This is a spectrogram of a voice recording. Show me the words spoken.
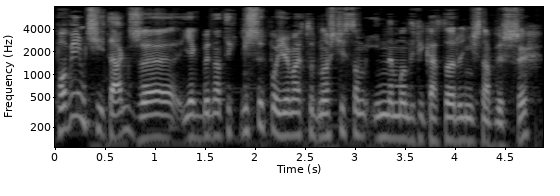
Powiem ci tak, że jakby na tych niższych poziomach trudności są inne modyfikatory niż na wyższych.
